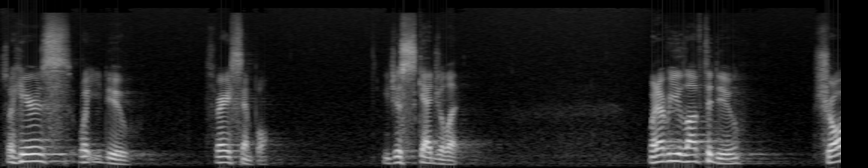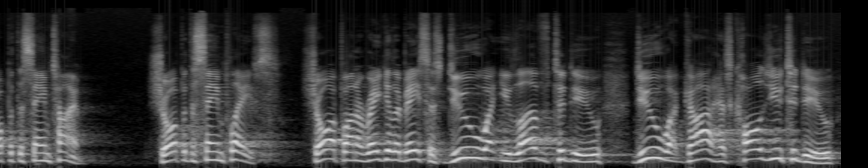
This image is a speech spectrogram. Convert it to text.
So here's what you do it's very simple. You just schedule it. Whatever you love to do, show up at the same time, show up at the same place, show up on a regular basis. Do what you love to do, do what God has called you to do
